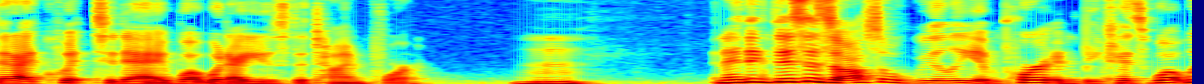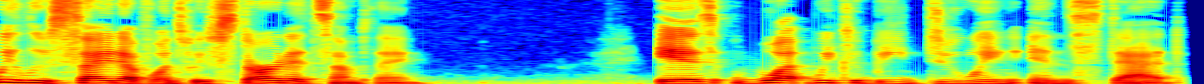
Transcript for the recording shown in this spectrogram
that I quit today. What would I use the time for? Mm. And I think this is also really important because what we lose sight of once we've started something is what we could be doing instead.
